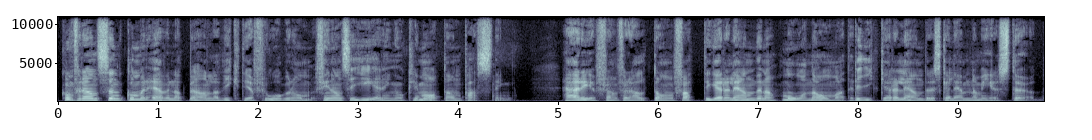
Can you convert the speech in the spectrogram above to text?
Konferensen kommer även att behandla viktiga frågor om finansiering och klimatanpassning. Här är framförallt de fattigare länderna måna om att rikare länder ska lämna mer stöd.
